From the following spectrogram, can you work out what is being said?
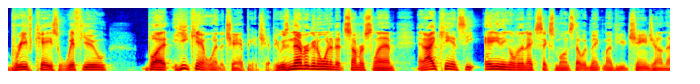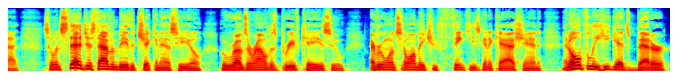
briefcase with you but he can't win the championship. He was never going to win it at SummerSlam, and I can't see anything over the next six months that would make my view change on that. So instead, just have him be the chicken ass heel who runs around with his briefcase, who every once in a while makes you think he's going to cash in, and hopefully he gets better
